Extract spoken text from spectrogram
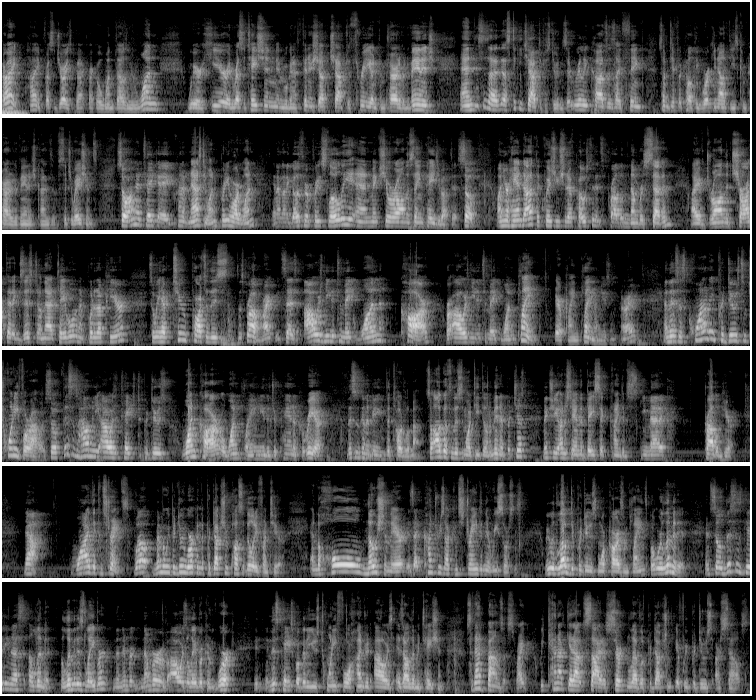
All right, hi, Professor Joyce, back for Econ 1001. We're here in recitation and we're going to finish up chapter 3 on comparative advantage. And this is a, a, sticky chapter for students. It really causes, I think, some difficulty working out these comparative advantage kinds of situations. So I'm going to take a kind of nasty one, pretty hard one, and I'm going to go through it pretty slowly and make sure we're all on the same page about this. So on your handout, the quiz you should have posted, it's problem number 7. I have drawn the chart that exists on that table and I put it up here. So we have two parts of this, this problem, right? It says hours needed to make one car or hours needed to make one plane. Airplane, plane I'm using, all right? And this is quantity produced in 24 hours. So if this is how many hours it takes to produce one car or one plane in either Japan or Korea, this is going to be the total amount. So I'll go through this in more detail in a minute, but just make sure you understand the basic kind of schematic problem here. Now, why the constraints? Well, remember we've been doing work in the production possibility frontier. And the whole notion there is that countries are constrained in their resources. We would love to produce more cars and planes, but we're limited. And so this is giving us a limit. The limit is labor, the number, number of hours a labor can work. In this case, we're going to use 2,400 hours as our limitation. So that bounds us, right? We cannot get outside a certain level of production if we produce ourselves.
